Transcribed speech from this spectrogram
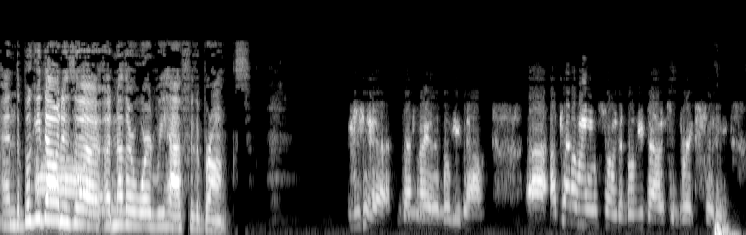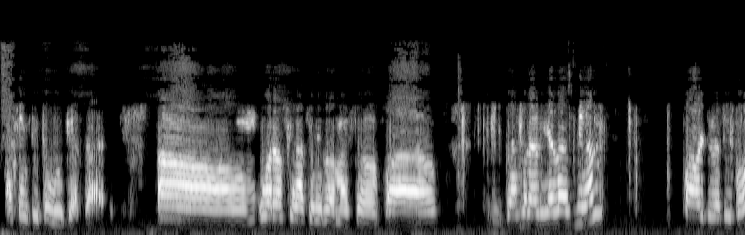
And the boogie down is a, another word we have for the Bronx. Yeah, definitely the boogie down. Uh, I kind of moved from the boogie down to Brick City. I think people will get that. Um, what else can I tell you about myself? Uh, definitely a lesbian. Power to the people.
